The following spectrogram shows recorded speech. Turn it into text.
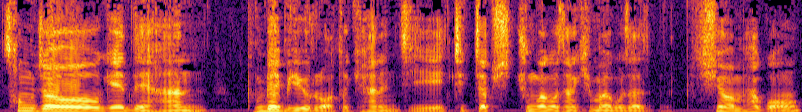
성적에 대한 분배 비율을 어떻게 하는지 직접 중간고사, 기말고사 시험하고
